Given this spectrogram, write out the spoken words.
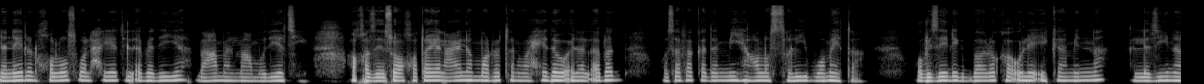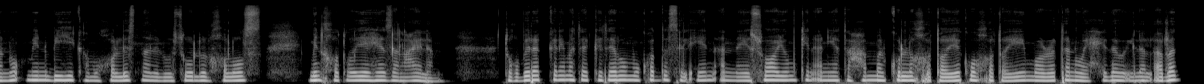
ننال الخلاص والحياة الأبدية بعمل معموديته أخذ يسوع خطايا العالم مرة واحدة وإلى الأبد وسفك دمه على الصليب ومات. وبذلك بارك أولئك منا الذين نؤمن به كمخلصنا للوصول للخلاص من خطايا هذا العالم. تخبرك كلمة الكتاب المقدس الآن أن يسوع يمكن أن يتحمل كل خطاياك وخطاياي مرة واحدة وإلى الأبد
